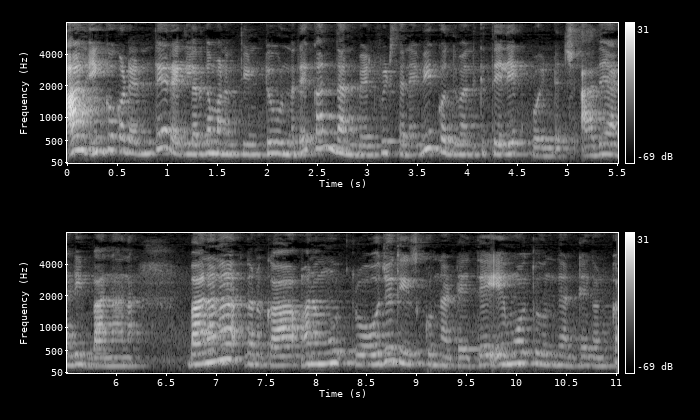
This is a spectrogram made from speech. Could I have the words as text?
అండ్ ఇంకొకటి అంటే రెగ్యులర్గా మనం తింటూ ఉన్నదే కానీ దాని బెనిఫిట్స్ అనేవి కొద్దిమందికి తెలియకపోయి ఉండొచ్చు. అదే అండి బనానా. బనానా కనుక మనము రోజు తీసుకున్నట్టయితే ఏమవుతుంది అంటే కనుక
